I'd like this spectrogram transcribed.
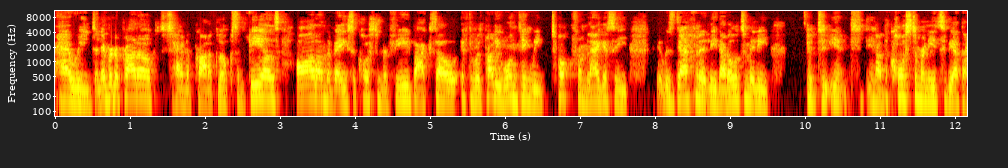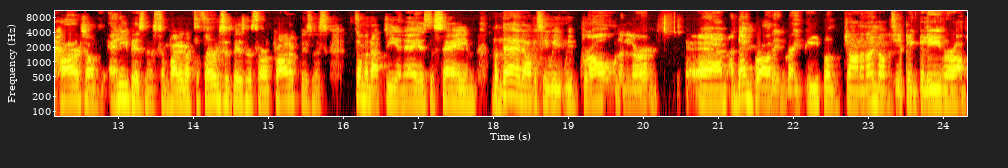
how we deliver the product, how the product looks and feels, all on the base of customer feedback. So if there was probably one thing we took from legacy, it was definitely that ultimately to, to, you know the customer needs to be at the heart of any business and whether that's a services business or a product business some of that dna is the same but mm. then obviously we, we've grown and learned um, and then brought in great people john and i'm obviously a big believer of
